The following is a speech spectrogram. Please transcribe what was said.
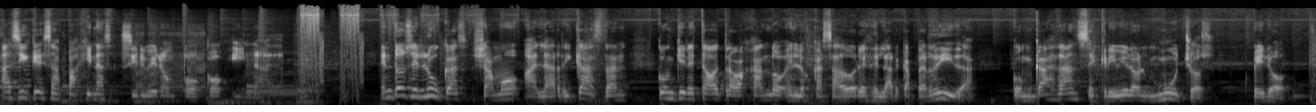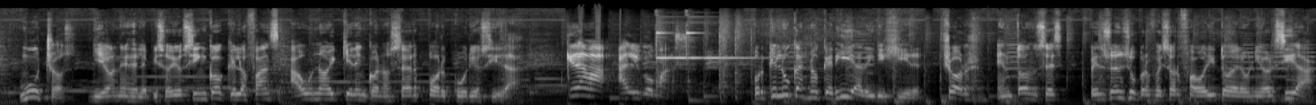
así que esas páginas sirvieron poco y nada. Entonces Lucas llamó a Larry Kasdan, con quien estaba trabajando en Los Cazadores del Arca Perdida. Con Kasdan se escribieron muchos, pero muchos guiones del episodio 5 que los fans aún hoy quieren conocer por curiosidad. Quedaba algo más porque Lucas no quería dirigir. George, entonces, pensó en su profesor favorito de la universidad,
